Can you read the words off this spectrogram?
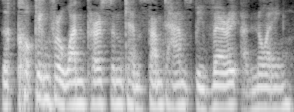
The cooking for one person can sometimes be very annoying.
